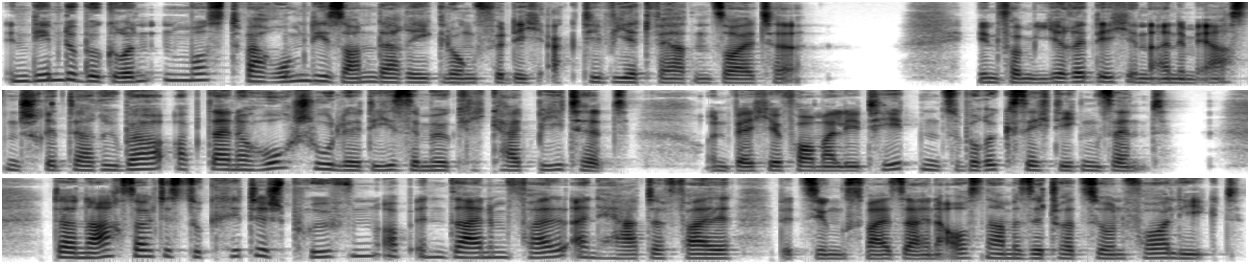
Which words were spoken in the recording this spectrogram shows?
in dem du begründen musst, warum die Sonderregelung für dich aktiviert werden sollte. Informiere dich in einem ersten Schritt darüber, ob deine Hochschule diese Möglichkeit bietet und welche Formalitäten zu berücksichtigen sind. Danach solltest du kritisch prüfen, ob in deinem Fall ein Härtefall bzw. eine Ausnahmesituation vorliegt.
